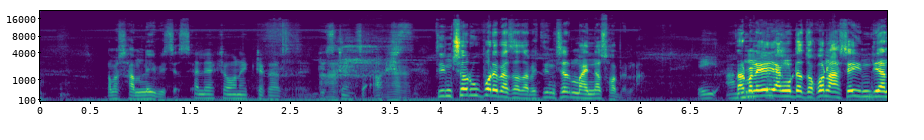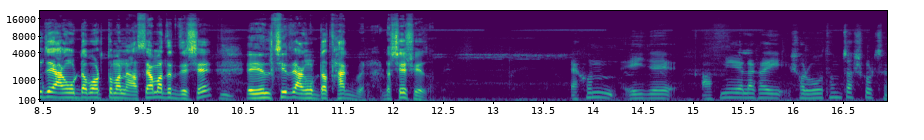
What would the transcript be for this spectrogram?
আচ্ছা। আমার সামনেই বেচেছে। তাহলে একটা অনেক টাকার ডিস্টেন্স হ্যাঁ আসছে। তিনশোর উপরে বেচা যাবে তিনশোর মাইনাস হবে না। এই তার মানে এই আঙুরটা যখন আসে ইন্ডিয়ান যে আঙুরটা বর্তমানে আছে আমাদের দেশে এই এলসির আঙুরটা থাকবে না এটা শেষ হয়ে যাবে। এখন এই যে আপনি এলাকায় সর্বপ্রথম চাষ করছেন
